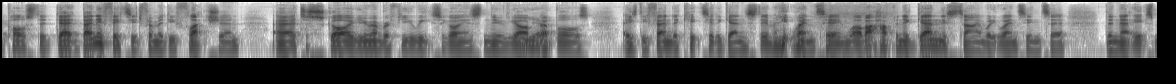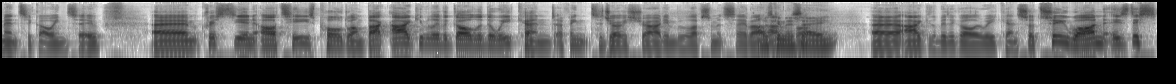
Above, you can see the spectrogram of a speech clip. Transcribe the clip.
Pulsar de- benefited from a deflection uh, to score. If you remember a few weeks ago against New York Yeah. Red Bulls, his defender kicked it against him and it went in. Well, that happened again this time, but it went into the net it's meant to go into. Um, Christian Ortiz pulled one back, arguably the goal of the weekend. I think Tajori Stradin will have something to say about I was that. going to say uh, arguably the goal of the weekend. So two one. Is this?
